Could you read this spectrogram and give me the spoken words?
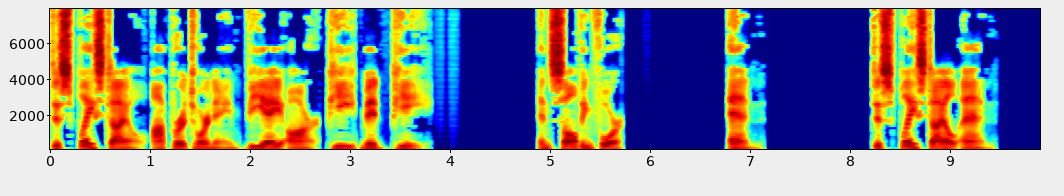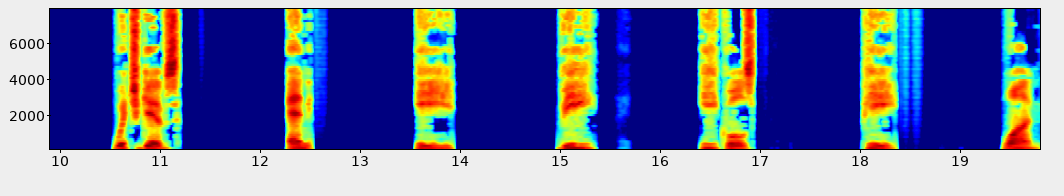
display style operator name var p mid p and solving for n display style n which gives n e v equals p 1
